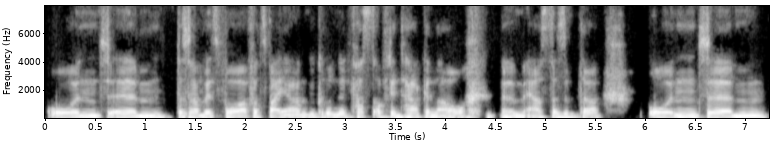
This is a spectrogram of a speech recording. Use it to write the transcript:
Und ähm, das haben wir jetzt vor, vor zwei Jahren gegründet, fast auf den Tag genau, ähm, 1.7. Und ähm,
